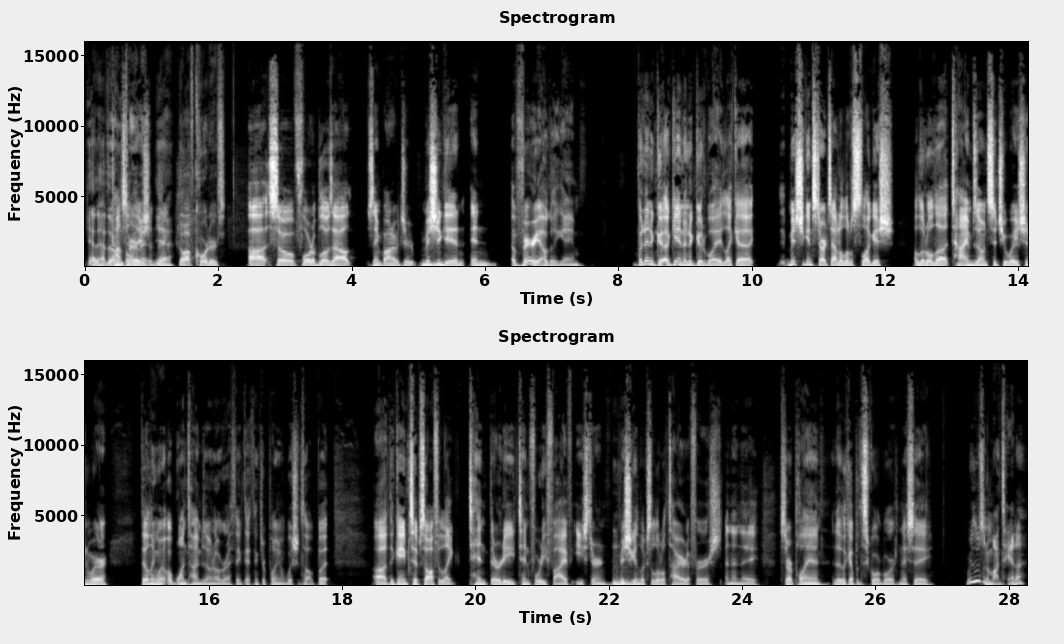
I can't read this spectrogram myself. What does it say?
Yeah, they have their own Consolation tournament. thing. Yeah, they'll have quarters. Uh, so Florida blows out St. Bonaventure, Mm-hmm. Michigan in a very ugly game, but in a good again in a good way. Like a Michigan starts out a little sluggish, a little uh, time zone situation where they only went a one time zone over. I think I think they're playing in Wichita, but uh, the game tips off at like 10:30, 10:45 Eastern. Mhm. Michigan looks a little tired at first, and then they start playing. And they look up at the scoreboard and they say, "We're losing to Montana."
